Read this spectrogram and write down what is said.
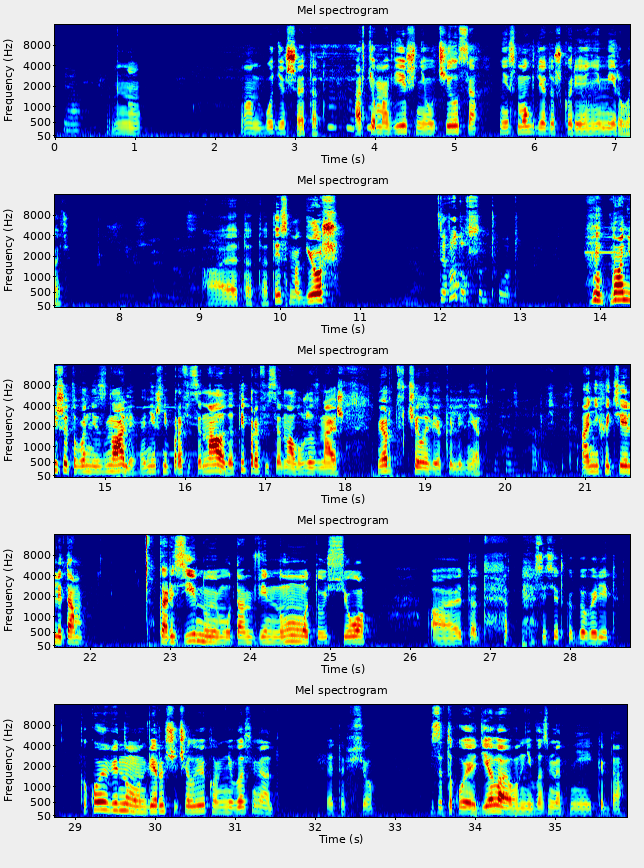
Ja. Ну, вон будешь этот. Артема, видишь, не учился, не смог дедушку реанимировать. А этот, а ты смогешь? Der war doch schon tot. Но они же этого не знали. Они же не профессионалы. Да ты профессионал, уже знаешь, мертв человек или нет. Они хотели там корзину ему, там вино, то все. А этот соседка говорит, какое вино? Он верующий человек, он не возьмет это все. За такое дело он не возьмет никогда.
